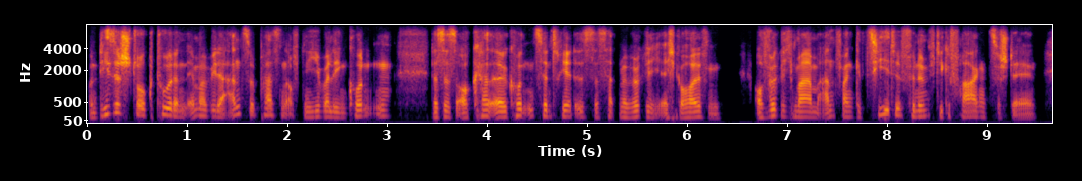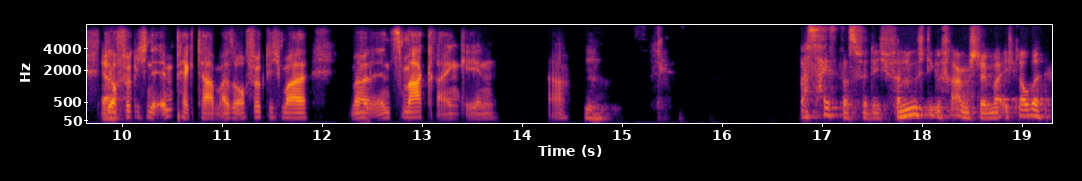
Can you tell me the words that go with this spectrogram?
Und diese Struktur dann immer wieder anzupassen auf den jeweiligen Kunden, dass es auch äh, kundenzentriert ist, das hat mir wirklich echt geholfen. Auch wirklich mal am Anfang gezielte, vernünftige Fragen zu stellen, die ja. auch wirklich einen Impact haben, also auch wirklich mal, mal ins Markt reingehen. Ja. Mhm. Was heißt das für dich? Vernünftige Fragen stellen, weil ich glaube,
